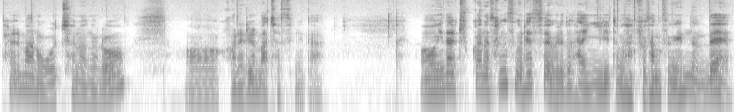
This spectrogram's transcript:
85,000원으로 어, 거래를 마쳤습니다. 어, 이날 주가는 상승을 했어요. 그래도 다행히 1.3% 상승을 했는데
